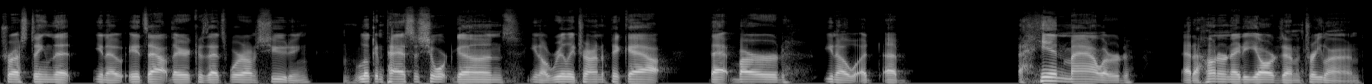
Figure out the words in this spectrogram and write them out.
trusting that, you know, it's out there because that's where I'm shooting, looking past the short guns, you know, really trying to pick out that bird, you know, a, a, a hen mallard at 180 yards down the tree line.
